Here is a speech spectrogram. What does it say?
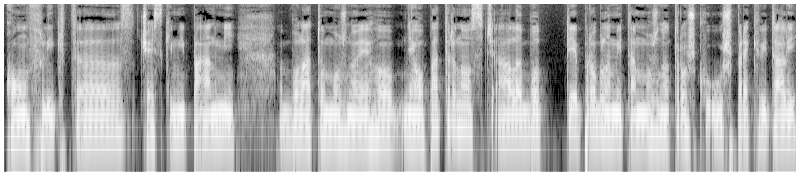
konflikt e, s českými pánmi. Bola to možno jeho neopatrnosť, alebo tie problémy tam možno trošku už prekvitali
